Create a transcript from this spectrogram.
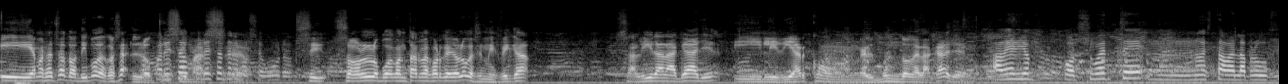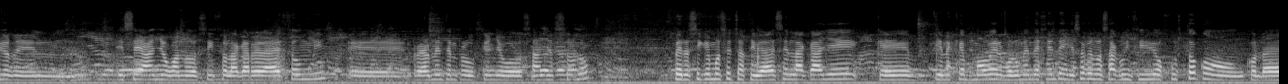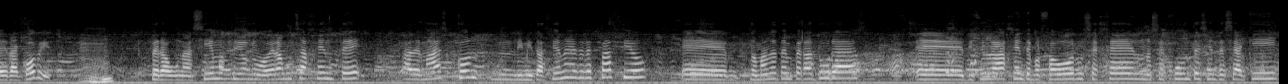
y hemos hecho todo tipo de cosas loquísimas. Por eso, por eso tenemos eh, seguro. Sí, solo lo puede contar mejor que yo lo que significa salir a la calle y lidiar con el mundo de la calle. A ver, yo por suerte no estaba en la producción en ese año cuando se hizo la carrera de zombies. Eh, realmente en producción llevo dos años solo. Pero sí que hemos hecho actividades en la calle que tienes que mover volumen de gente y eso que nos ha coincidido justo con, con la era COVID. Pero aún así hemos tenido que mover a mucha gente, además con limitaciones del espacio, eh, tomando temperaturas, eh, diciendo a la gente por favor use gel, no se junte, siéntese aquí.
